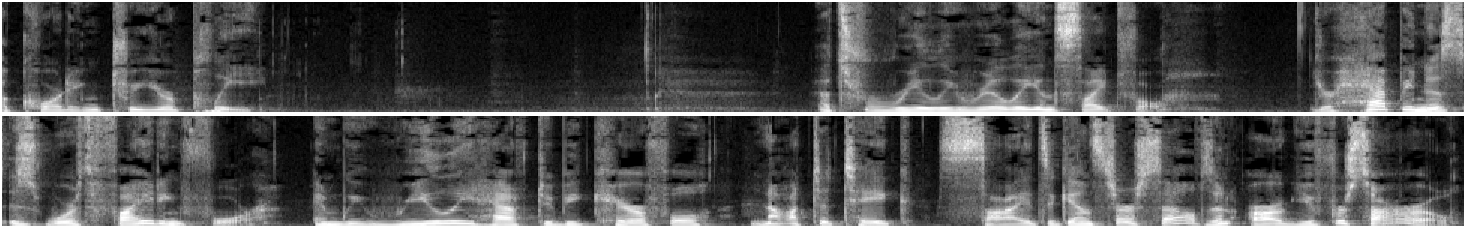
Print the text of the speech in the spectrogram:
according to your plea. That's really, really insightful. Your happiness is worth fighting for, and we really have to be careful not to take sides against ourselves and argue for sorrow.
